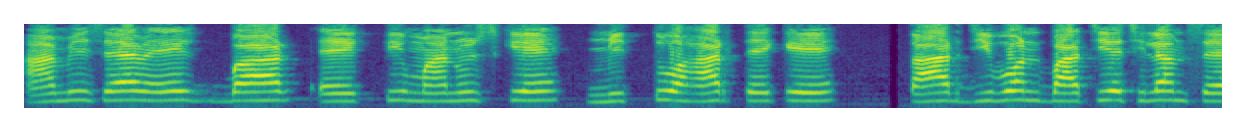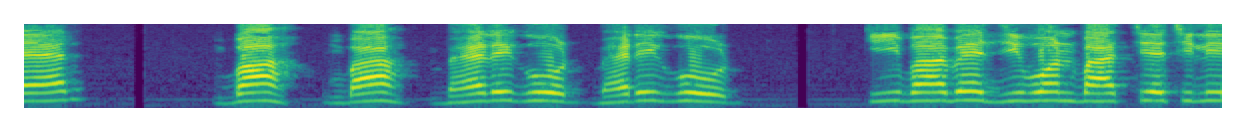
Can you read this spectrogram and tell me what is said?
আমি, স্যার, একবার একটি মানুষকে মৃত্যু হার থেকে তার জীবন বাঁচিয়েছিলাম, স্যার। বাহ বাহ ভেরি গুড ভেরি গুড কীভাবে জীবন বাঁচিয়েছিলি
